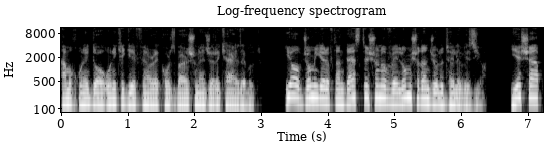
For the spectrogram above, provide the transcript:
همون خونه داغونی که Geffen Records براشون اجاره کرده بود. یا آبجو می‌گرفتن دستشون و ولو می‌شدن جلو تلویزیون. یه شب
